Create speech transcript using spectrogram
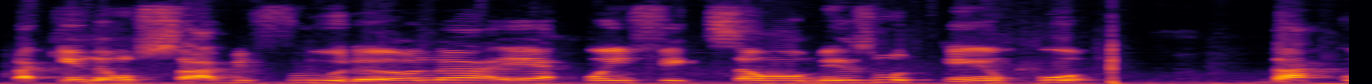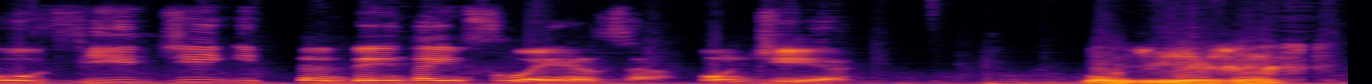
Para quem não sabe, flurona é a co-infecção ao mesmo tempo da Covid e também da influenza. Bom dia. Bom dia, Jesse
